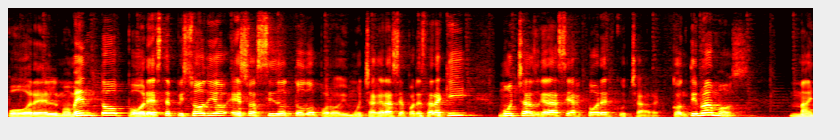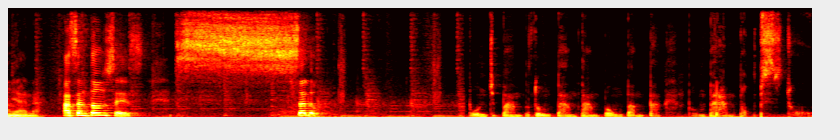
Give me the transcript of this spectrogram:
Por el momento, por este episodio, eso ha sido todo por hoy. Muchas gracias por estar aquí. Muchas gracias por escuchar. Continuamos mañana. Hasta entonces. Salud. bum, bam, bum, bam, bam, bum, bam, bam, bum, bam, bum,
